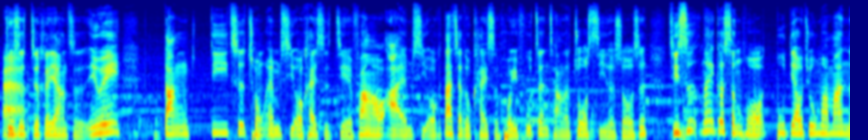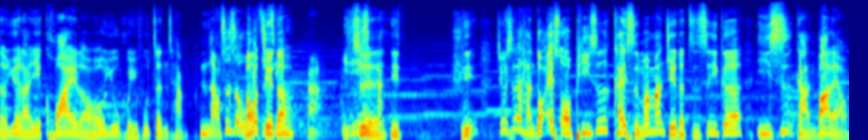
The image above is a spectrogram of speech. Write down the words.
啊就是这个样子，因为当第一次从 MCO 开始解放，然后 RMCO 大家都开始恢复正常的作息的时候，是其实那个生活步调就慢慢的越来越快，然后又恢复正常，嗯老实说，然后我觉得啊，已经是你。你就是很多 SOP 是开始慢慢觉得只是一个仪式感罢了，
